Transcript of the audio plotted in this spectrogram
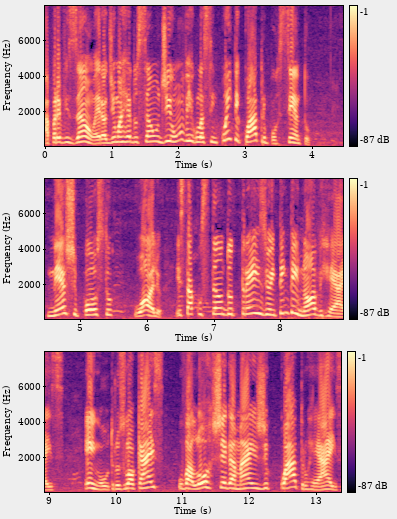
a previsão era de uma redução de 1,54%. Neste posto, o óleo está custando R$ 3,89. Em outros locais, o valor chega a mais de R$ 4,00.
